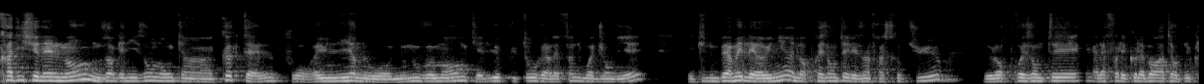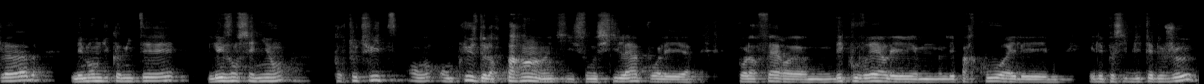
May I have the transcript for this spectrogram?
Traditionnellement, nous organisons donc un cocktail pour réunir nos, nouveaux membres qui a lieu plutôt vers la fin du mois de janvier et qui nous permet de les réunir et de leur présenter les infrastructures, de leur présenter à la fois les collaborateurs du club, les membres du comité, les enseignants, pour tout de suite, en, plus de leurs parrains hein, qui sont aussi là pour, les, pour leur faire euh, découvrir les, les, parcours et les, et les possibilités de jeu,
